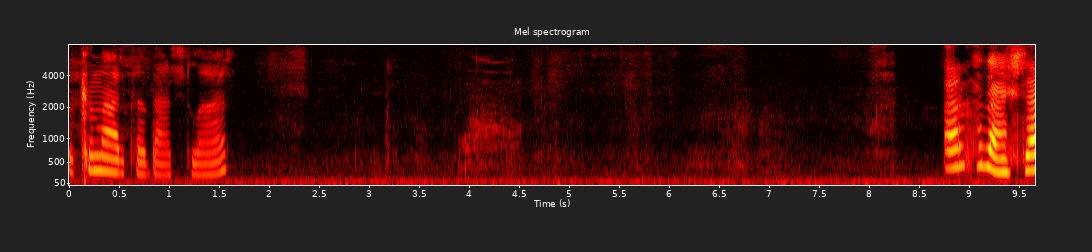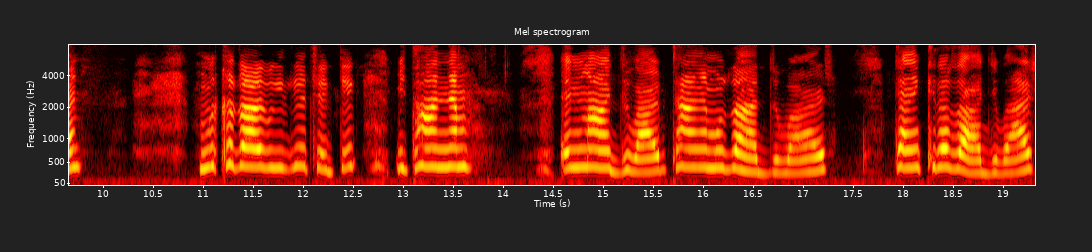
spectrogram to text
Bakın arkadaşlar. Arkadaşlar bu kadar video çektik. Bir tane elma ağacı var. Bir tane muz ağacı var. Bir tane kiraz ağacı var.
